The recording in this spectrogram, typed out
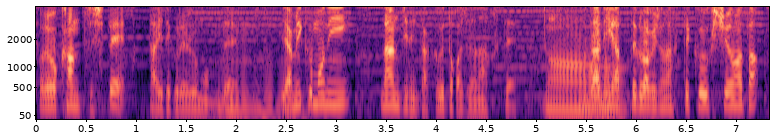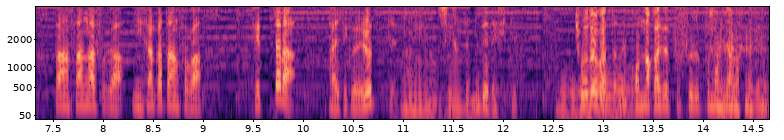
それを感知して炊いてくれるもんで、やみくもに何時に炊くとかじゃなくて無駄にやってるわけじゃなくて空気中のた炭酸ガスが二酸化炭素が減ったら炊いてくれるっていう感じのシステムでできてる、ちょうどよかったね。こんな解説するつもりなかったけど。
